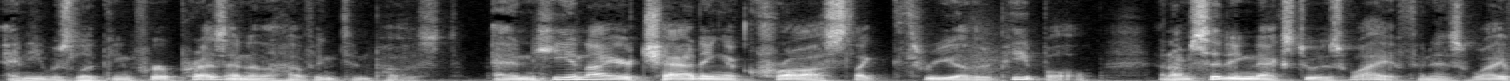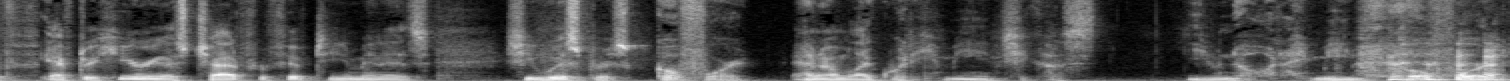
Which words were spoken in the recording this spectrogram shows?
and he was looking for a president of the Huffington Post. And he and I are chatting across like three other people, and I'm sitting next to his wife, and his wife, after hearing us chat for 15 minutes, she whispers, "Go for it." And I'm like, "What do you mean?" She goes, you know what I mean. Go for it.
